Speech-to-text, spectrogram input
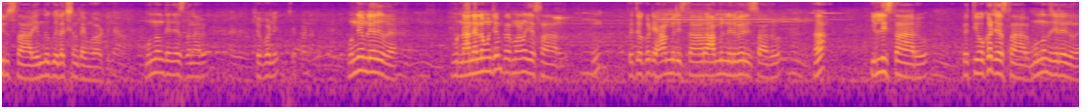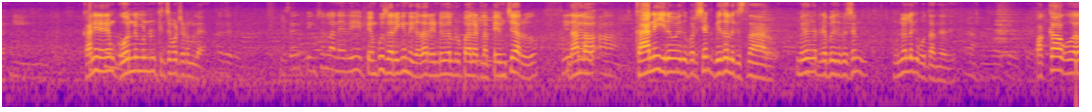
తీరుస్తున్నారు. ఎందుకు? ఎలక్షన్ టైం కాబట్టి. ముందంతా ఏం చేస్తున్నారు? చెప్పండి. చెప్పండి ముందేం లేదు కదా. ఇప్పుడు నా నెలల ముంచే ప్రమాణం చేస్తున్నారు? ప్రతి ఒక్కటి హామీలు ఇస్తున్నారు హామీలు నెరవేరుస్తున్నారు? ఇల్లు ఇస్తున్నారు. ప్రతి ఒక్కటి చేస్తున్నారు. ముందంతా చేయలేదు కదా. కానీ నేనేం గవర్నమెంట్ కించపరచడం లే ఈసారి పెన్షన్లు అనేది పెంపు జరిగింది కదా రెండు వేల రూపాయలు అట్లా పెంచారు. దానిలో కానీ ఇరవై ఐదు పర్సెంట్ బీదోళ్ళకి ఇస్తున్నారు. మీ దగ్గర డెబ్బై ఐదు పర్సెంట్ ఉన్నోళ్ళకి పోతుంది అది. పక్కా ఒక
